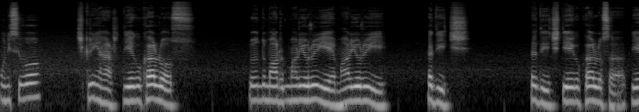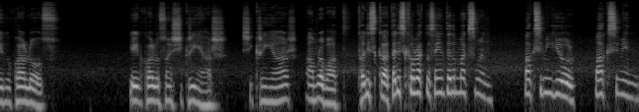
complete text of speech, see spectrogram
Onisivo. Şikrinyar. Diego Carlos. Döndü Mar Mario Rui'ye. Mario Rui. Tadic. Tadic, Diego Carlos'a, Diego Carlos. Diego Carlos'tan Skriniar. Skriniar, Amrabat. Taliska, Taliska bıraktı Sayın Terim Maximin. Maximin gidiyor. Maximin,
